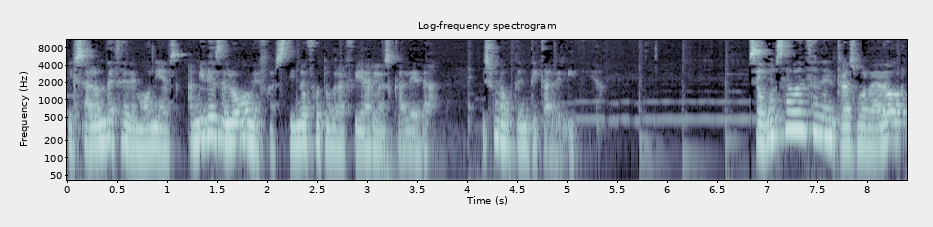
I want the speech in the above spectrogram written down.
el salón de ceremonias. A mí desde luego me fascinó fotografiar la escalera. Es una auténtica delicia. Según se avanza en el transbordador,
